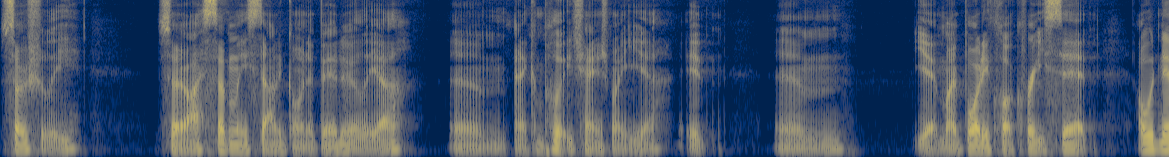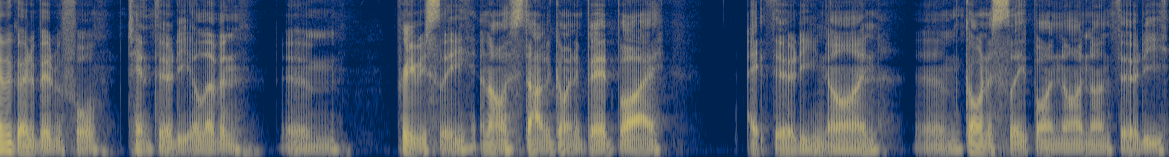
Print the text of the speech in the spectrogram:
socially. So I suddenly started going to bed earlier, um, and it completely changed my year. It, um, yeah, my body clock reset. I would never go to bed before 10.30, 11 um, previously, and I started going to bed by 8.30, 9, um, going to sleep by 9, 9.30,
